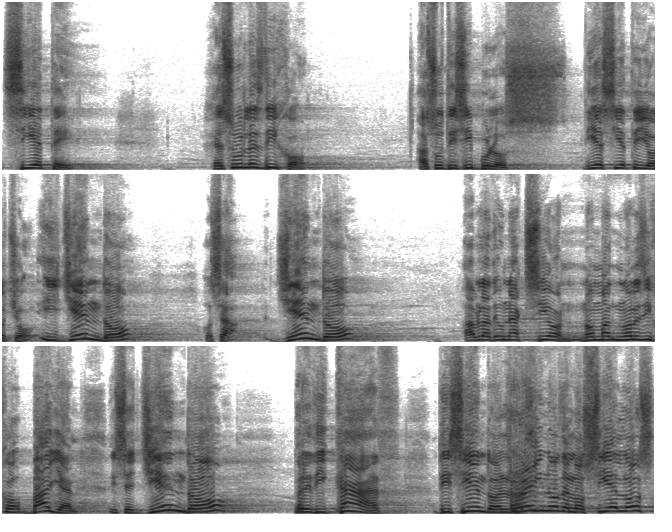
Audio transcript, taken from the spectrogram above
7. Jesús les dijo a sus discípulos 10, 7 y 8, y yendo, o sea, yendo habla de una acción. No, no les dijo vayan. Dice yendo, predicad, diciendo el reino de los cielos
